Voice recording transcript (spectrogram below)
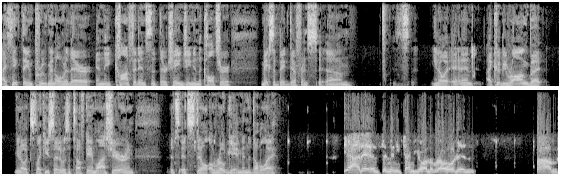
I think the improvement over there and the confidence that they're changing in the culture makes a big difference. Um, you know, and I could be wrong, but you know, it's like you said, it was a tough game last year, and it's it's still a road game in the Double A. Yeah, it is. And anytime you go on the road and um,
